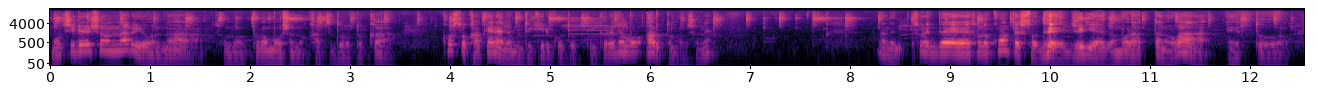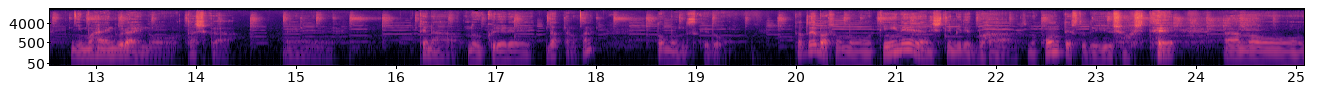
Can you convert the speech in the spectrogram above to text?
モチベーションになるようなそのプロモーションの活動とかコストかけないでもできることっていくらでもあると思うんですよね。なんでそれでそのコンテストでジュリアがもらったのは、えっと、2万円ぐらいの確か、えー、テナーのウクレレだったのかな？と思うんですけど例えばそのティーネイジャーにしてみればそのコンテストで優勝してあの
